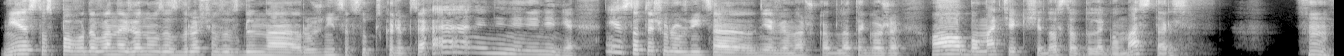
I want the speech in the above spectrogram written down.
nie jest to spowodowane żadną zazdrością ze względu na różnicę w subskrypcjach. A nie, nie, nie, nie, nie, nie. Nie jest to też różnica, nie wiem, na przykład dlatego, że o, bo Maciek się dostał do Lego Masters. Hmm,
